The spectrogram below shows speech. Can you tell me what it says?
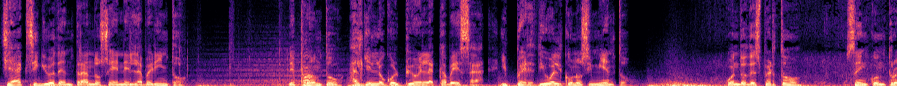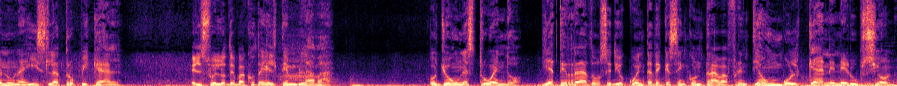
Jack siguió adentrándose en el laberinto. De pronto, alguien lo golpeó en la cabeza y perdió el conocimiento. Cuando despertó, se encontró en una isla tropical. El suelo debajo de él temblaba. Oyó un estruendo y aterrado se dio cuenta de que se encontraba frente a un volcán en erupción.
